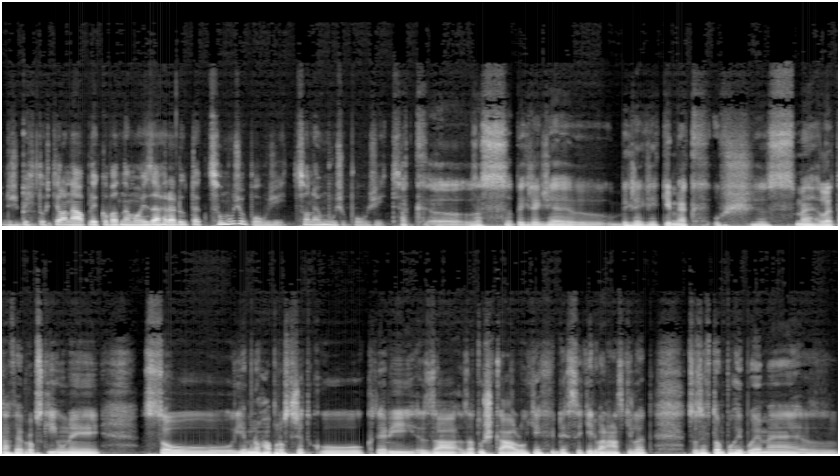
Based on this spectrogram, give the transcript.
když bych to chtěla náaplikovat na moji zahradu, tak co můžu použít, co nemůžu použít? Tak uh, zase bych řekl, že, bych řekl, že tím, jak už jsme leta v Evropské unii, jsou, je mnoha prostředků, který za, za tu škálu těch 10-12 let, co se v tom pohybujeme, uh,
